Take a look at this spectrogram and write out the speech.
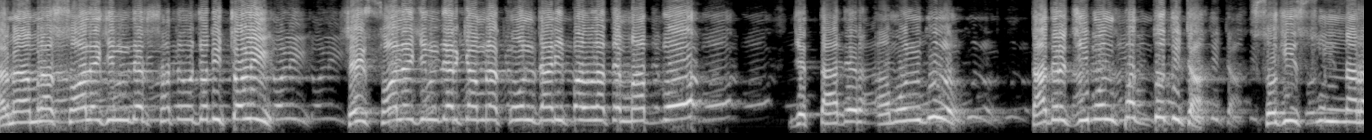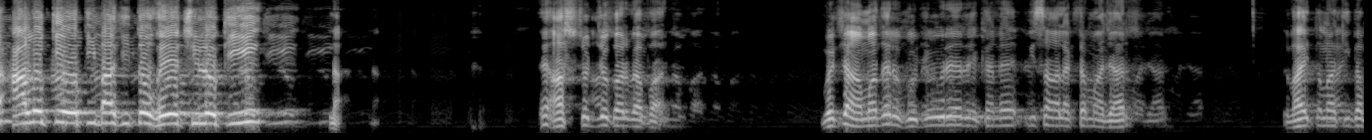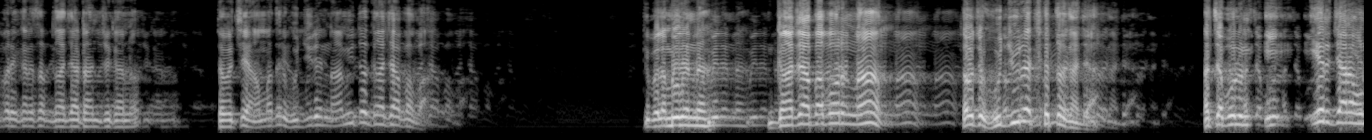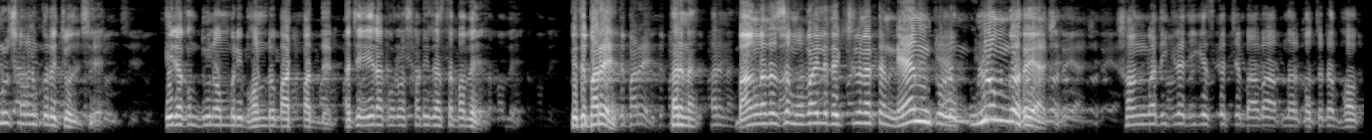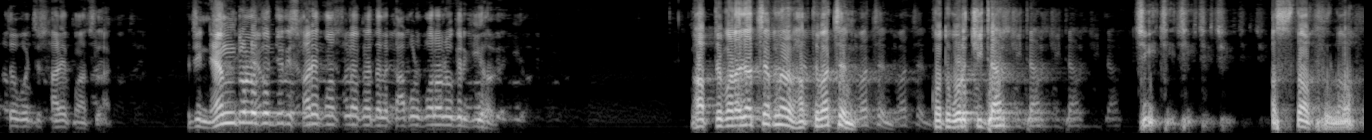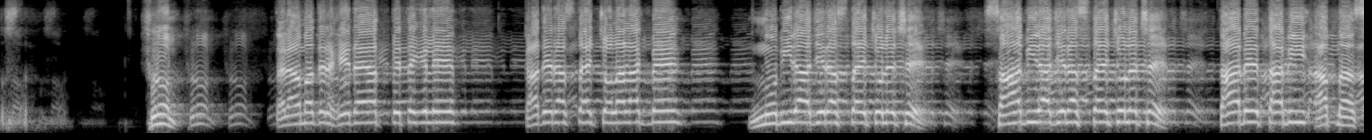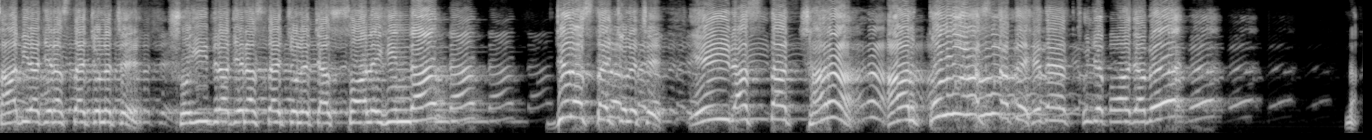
মানে তাদের আমলগুলো, তাদের জীবন পদ্ধতিটা সহি আলোকে অতিবাহিত হয়েছিল কি? না। আশ্চর্যকর ব্যাপার। বলছে, আমাদের হুজুরের এখানে বিশাল একটা মাজার। ভাই, তোমরা কি ব্যাপার এখানে সব গাঁজা টানছো কেন? তো বলছে আমাদের হুজুরের নামই তো গাঁজা বাবা। কি বলে বুঝলেন না? গাঁজা বাবার নাম। তা বলছে হুজুরে খেত গাঁজা। আচ্ছা বলুন এর যারা অনুসরণ করে চলছে এরকম দু নম্বরই ভণ্ড বাটপাতদের আচ্ছা এরা কোনো সঠিক রাস্তা পাবে? পেতে পারে? পারে। না। বাংলাদেশে মোবাইলে দেখছিলাম একটা ন্যান লোক উলঙ্গ হয়ে আছে। সাংবাদিকরা জিজ্ঞেস করছে বাবা আপনার কতটা ভক্ত? বলছে সাড়ে পাঁচ লাখ। বলছি ন্যাংটো লোকের যদি সাড়ে পাঁচ লাখ হয়, তাহলে কাপড় পরা লোকের কি হবে? ভাবতে পারা যাচ্ছে আপনারা, ভাবতে পারছেন? কত বড় চিটার। শুনুন, তাহলে আমাদের হেদায়াত পেতে গেলে কাদের রাস্তায় চলা লাগবে? নবীরা যে রাস্তায় চলেছে, সাহাবিরা যে রাস্তায় চলেছে তাবে তাবি আপনার সাহাবিরা যে রাস্তায় চলেছে, শহীদরা যে রাস্তায় চলেছে, আর সালেহিনরা যে রাস্তায় চলেছে, এই রাস্তা ছাড়া আর কোন রাস্তাতে হেদায়েত খুঁজে পাওয়া যাবে না।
